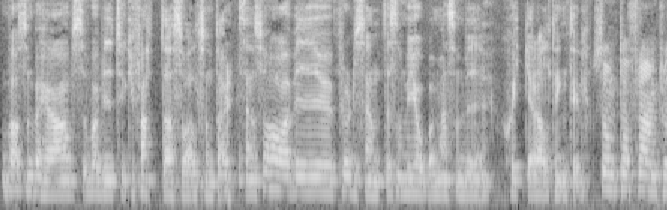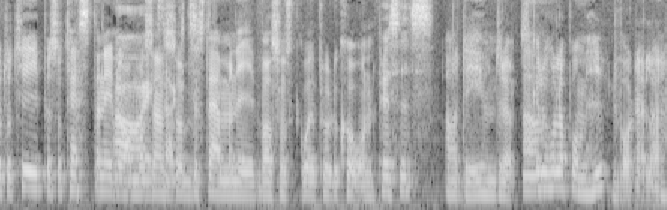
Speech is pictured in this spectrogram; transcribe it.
vad som behövs och vad vi tycker fattas och allt sånt där. Sen så har vi ju producenter som vi jobbar med som vi skickar allting till. Som tar fram prototyper så testar ni dem Ja, och sen så exakt. bestämmer ni vad som ska gå i produktion. Precis. Ja det är ju en dröm. Ska du hålla på med hudvård eller?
